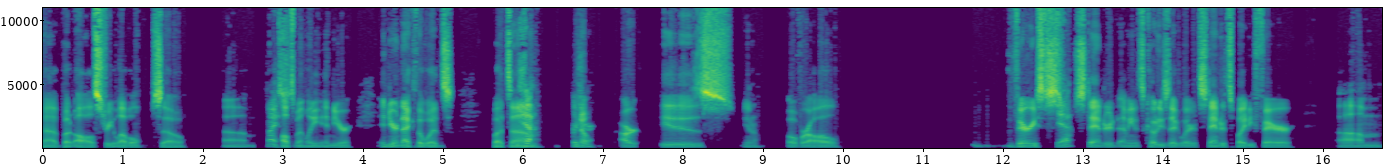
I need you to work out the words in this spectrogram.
uh, but all street level. So um, Nice. ultimately in your in your neck of the woods. But um, Yeah, you know, sure. art is you know overall very s- Yeah. standard. I mean, it's Cody Ziglar. It's standard Spidey fare. Um,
